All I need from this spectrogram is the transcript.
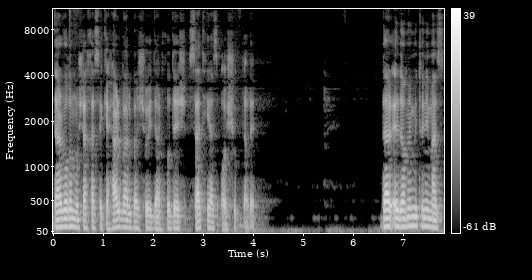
در واقع مشخصه که هر بلبشوی در خودش سطحی از آشوب داره. در ادامه می‌تونیم از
